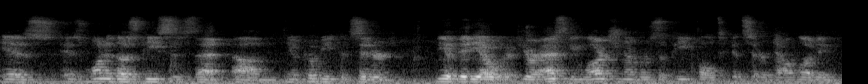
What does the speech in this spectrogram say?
is, is one of those pieces that um, you know, could be considered via video if you're asking large numbers of people to consider downloading,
